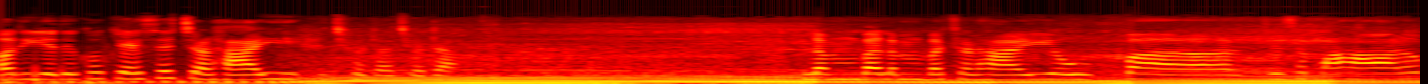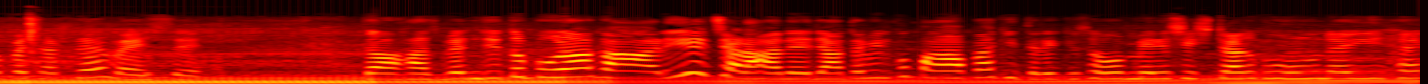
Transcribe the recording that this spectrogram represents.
और ये देखो कैसे चढ़ाई है छोटा छोटा लंबा लंबा चढ़ाई ऊपर। जैसे पहाड़ों पे चढ़ते हैं, वैसे। तो हस्बैंड जी तो पूरा गाड़ी चढ़ा ले जाते बिल्कुल पापा की तरीके से, वो मेरी सिस्टर घूम रही है।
